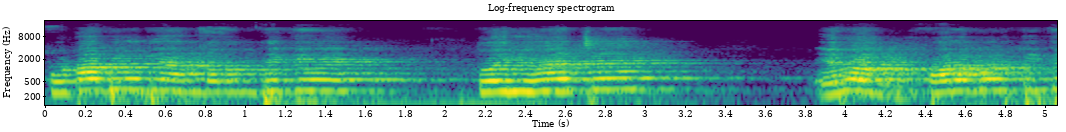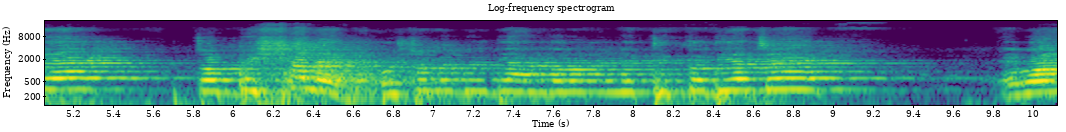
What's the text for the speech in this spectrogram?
কোটা বিরোধী আন্দোলন থেকে তৈরি হয়েছে এবং পরবর্তীতে চব্বিশ সালে বৈষম্য বিরোধী আন্দোলনের নেতৃত্ব দিয়েছে এবং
